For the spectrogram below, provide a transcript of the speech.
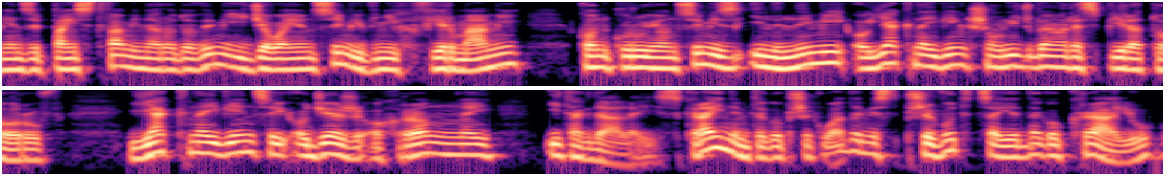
między państwami narodowymi i działającymi w nich firmami konkurującymi z innymi o jak największą liczbę respiratorów, jak najwięcej odzieży ochronnej itd. Tak Skrajnym tego przykładem jest przywódca jednego kraju,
